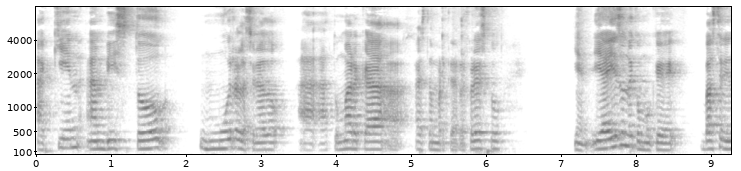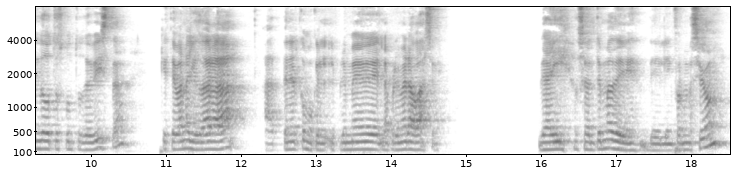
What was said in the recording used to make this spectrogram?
a quién han visto muy relacionado a, tu marca, a, esta marca de refresco. Bien, y ahí es donde como que vas teniendo otros puntos de vista que te van a ayudar a, a tener como que el primer, la primera base. De ahí, o sea, el tema de, de la información,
